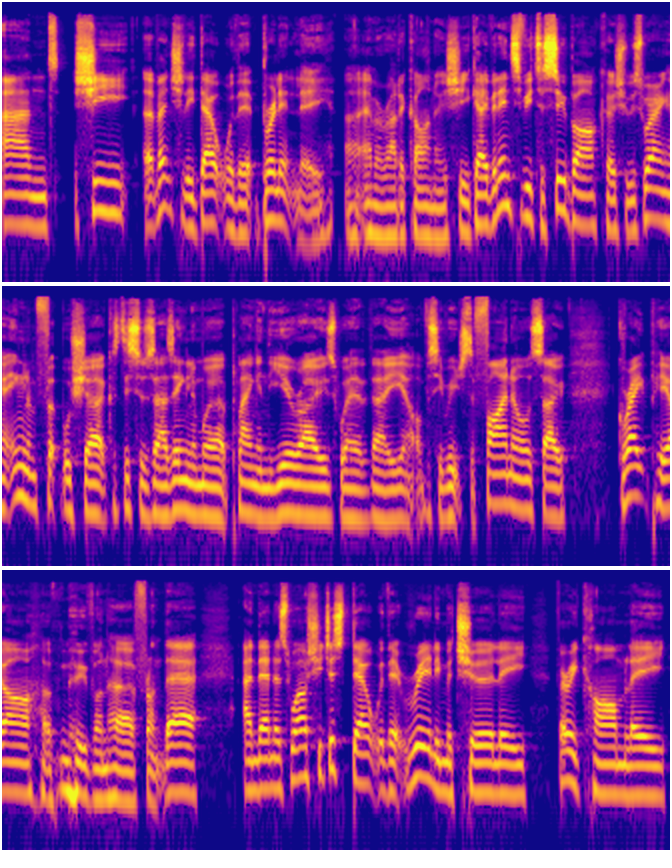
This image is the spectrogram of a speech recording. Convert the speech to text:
And she eventually dealt with it brilliantly, uh, Emma Raducanu. She gave an interview to Sue Barker. She was wearing her England football shirt because this was as England were playing in the Euros, where they uh, obviously reached the final. So great PR move on her front there. And then as well, she just dealt with it really maturely, very calmly,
